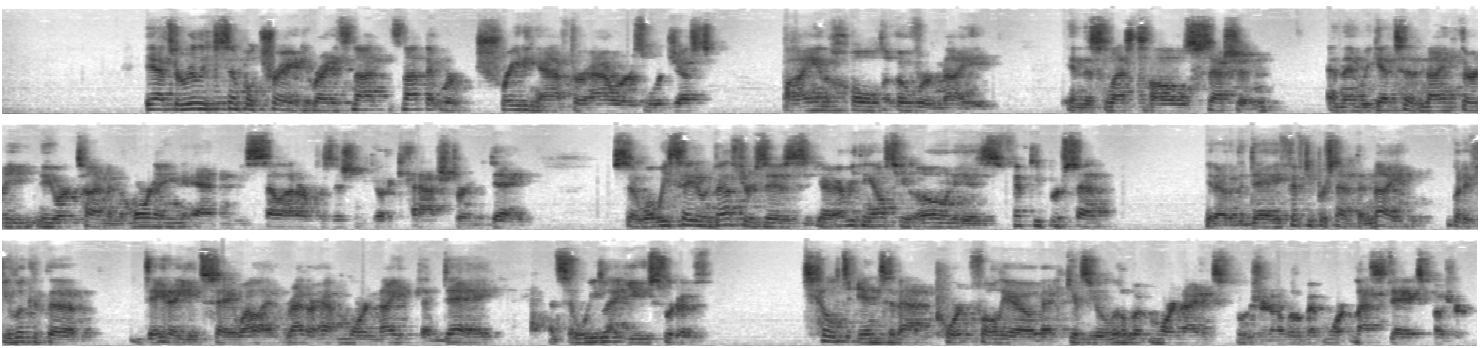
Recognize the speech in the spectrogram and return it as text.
Yeah, it's a really simple trade, right? It's not it's not that we're trading after hours. We're just buy and hold overnight in this less volatile session. And then we get to 9:30 New York time in the morning and we sell out our position to go to cash during the day. So what we say to investors is, you know, everything else you own is 50%, you know, the day, 50% the night. But if you look at the data, you'd say, well, I'd rather have more night than day. And so we let you sort of tilt into that portfolio that gives you a little bit more night exposure and a little bit more less day exposure.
